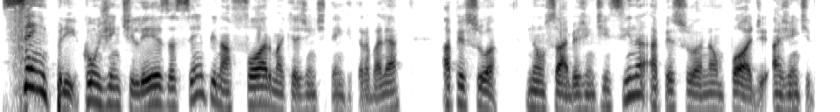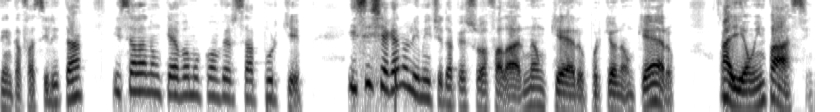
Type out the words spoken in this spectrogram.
Sempre com gentileza, sempre na forma que a gente tem que trabalhar. A pessoa não sabe, a gente ensina, a pessoa não pode, a gente tenta facilitar, e se ela não quer, vamos conversar por quê. E se chegar no limite da pessoa falar não quero porque eu não quero, aí é um impasse.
